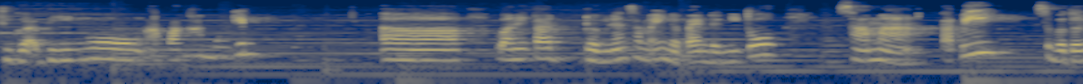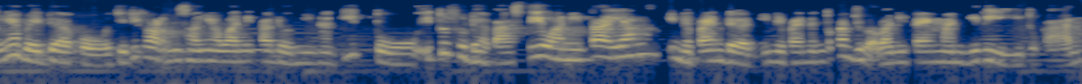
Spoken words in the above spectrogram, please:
juga bingung apakah mungkin uh, wanita dominan sama independen itu sama, tapi sebetulnya beda kok. Jadi kalau misalnya wanita dominan itu, itu sudah pasti wanita yang independen. Independen itu kan juga wanita yang mandiri gitu kan.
